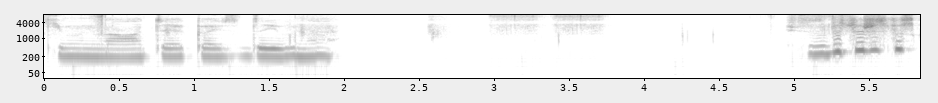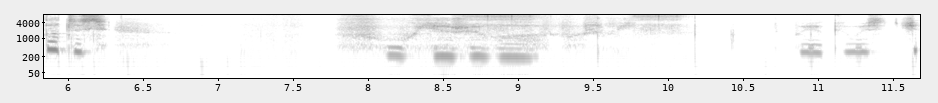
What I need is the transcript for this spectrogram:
Кімната якась дивна. Що за безпечно спускатись? Фух, я жива, боже мій. Типу якимось чи-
